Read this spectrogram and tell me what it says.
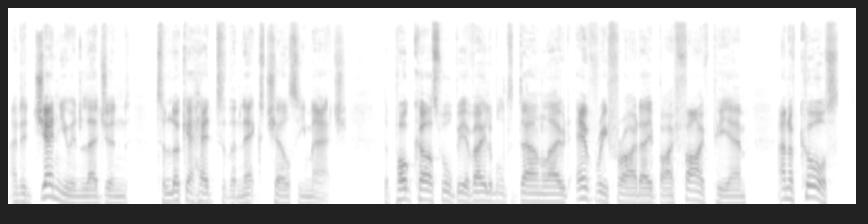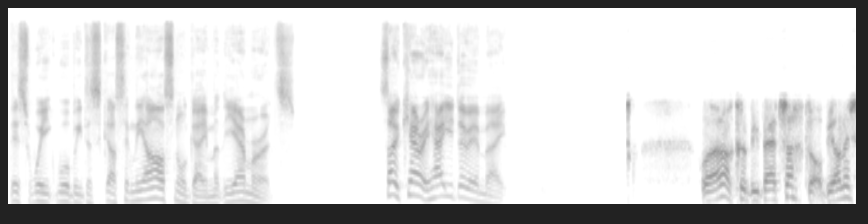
and a genuine legend, to look ahead to the next Chelsea match. The podcast will be available to download every Friday by 5 pm, and of course, this week we'll be discussing the Arsenal game at the Emirates. So, Kerry, how you doing, mate? Well, I could be better, got to be honest.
